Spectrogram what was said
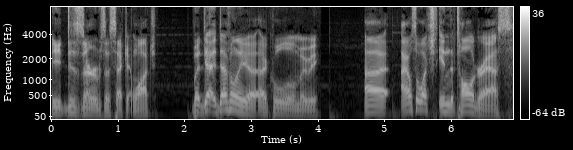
it deserves a second watch. But de- definitely a, a cool little movie. Uh, I also watched In the Tall Grass.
